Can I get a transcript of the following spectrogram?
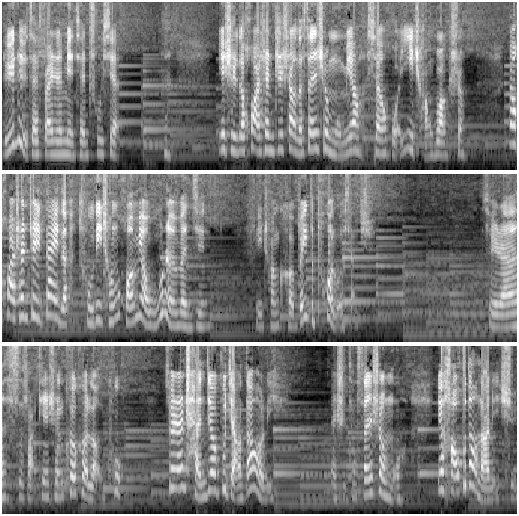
屡屡在凡人面前出现。哼，也使得华山之上的三圣母庙香火异常旺盛，让华山这一带的土地城隍庙无人问津，非常可悲的破落下去。虽然司法天神苛刻冷酷。虽然阐教不讲道理，但是他三圣母也好不到哪里去。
